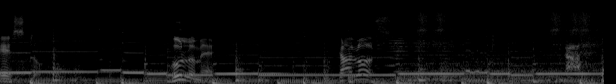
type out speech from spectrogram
Esto. Hulume. Carlos. Malista.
